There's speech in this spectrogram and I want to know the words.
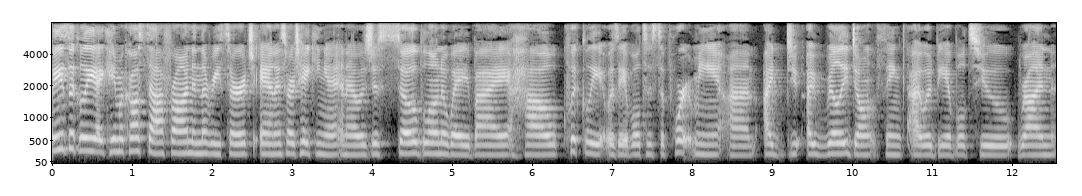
basically I came across saffron in the research and I started taking it and I was just so blown away by how quickly it was able to support me. Um, I do, I really don't think I would be able to run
